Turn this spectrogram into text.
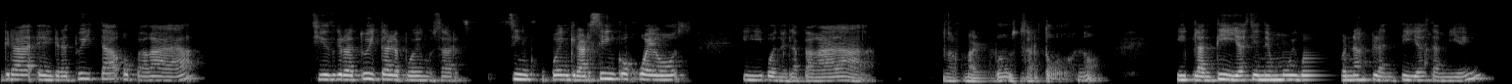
eh, gratuita o pagada. Si es gratuita, la pueden usar, pueden crear cinco juegos y bueno, la pagada normal, pueden usar todos, ¿no? Y plantillas, tiene muy buenas plantillas también.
